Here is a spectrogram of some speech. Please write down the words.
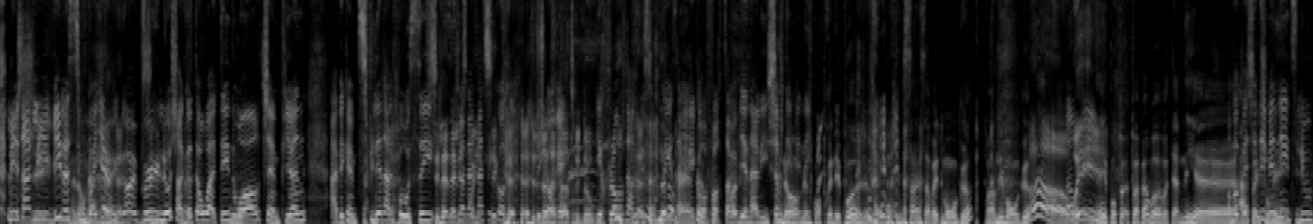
Les gens de Lévis, là, si non, vous mais- voyez un gars un peu louche en coton ouaté, noir, champion, avec un petit filet dans le fossé, C'est c'est politique, correct, c'est Jonathan correct. Trudeau. Il replonge dans ses souvenirs, non, ça réconforte, ça va bien aller. Cherche Mais non, des mais vous comprenez pas, je- mon beau commissaire, ça va être mon gars. On va emmener mon gars. Ah, Ah oui! oui. Hey, papa, papa va, va t'amener euh, On va pêcher pêche des ménés. ménés, Tilou.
